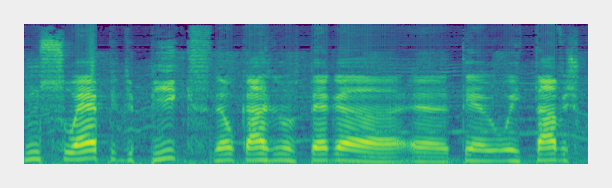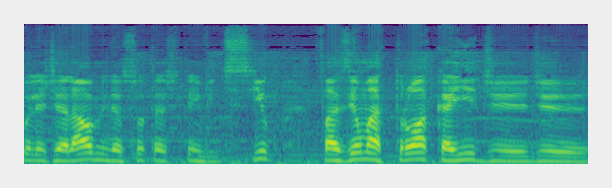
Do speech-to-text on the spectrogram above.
um swap de picks, né? O Cardinals pega é, tem a oitava escolha geral, o Minnesota tem 25, fazer uma troca aí de, de,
